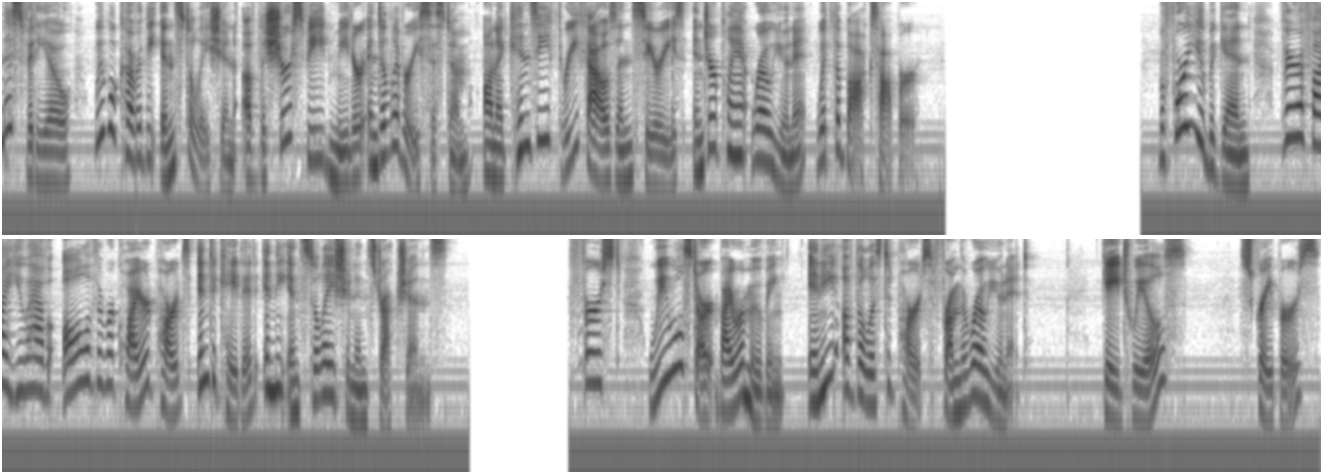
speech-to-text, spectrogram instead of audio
this video, we will cover the installation of the SureSpeed meter and delivery system on a Kinze 3000 series interplant row unit with the box hopper. Before you begin, verify you have all of the required parts indicated in the installation instructions. First, we will start by removing any of the listed parts from the row unit. Gauge wheels, scrapers,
